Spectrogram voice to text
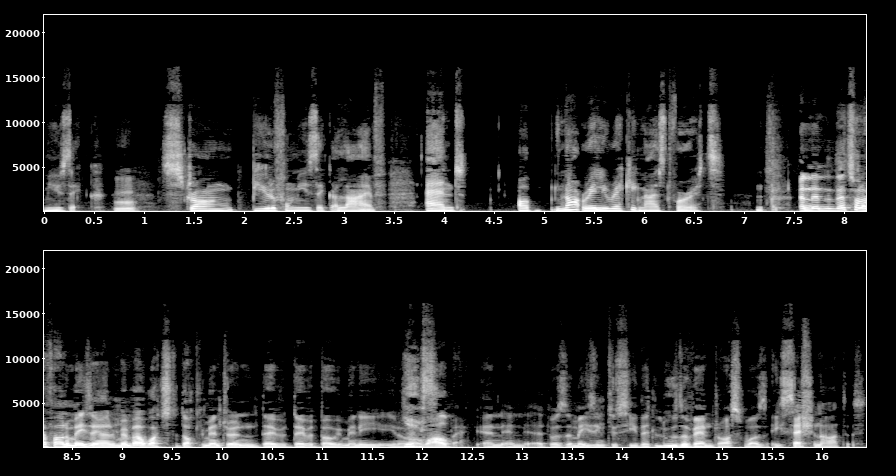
music, strong, beautiful music alive, and are not really recognized for it. And and that's what I found amazing. I remember I watched the documentary on David David Bowie many you know Yes. a while back, and and it was amazing to see that Luther Vandross was a session artist.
